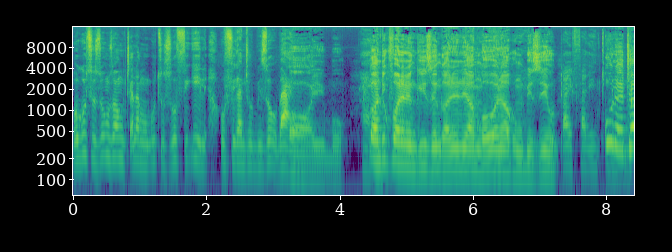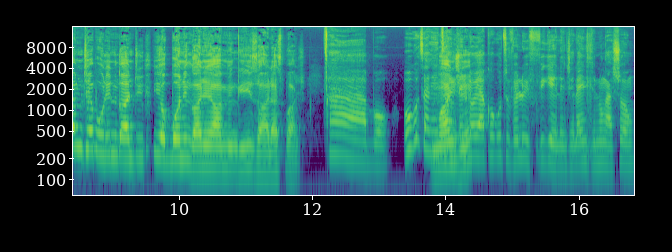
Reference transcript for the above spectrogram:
Ukuthi uzungizongitshela ngokuthi usufikile ufika nje ubize ubani hayibo kanti kufanele ngize enganeni yami ngoba nakho ngibiziwe une timetable ini kanti iyokubona ingane yami ngiyizala sipatsha cha bo. Ukuthi angithandi lento yakho ukuthi uvele uyifikele nje la endlini ungashongo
